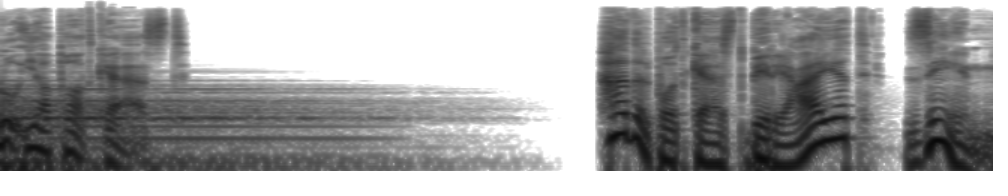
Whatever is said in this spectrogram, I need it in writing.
رؤيا بودكاست هذا البودكاست برعاية زين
